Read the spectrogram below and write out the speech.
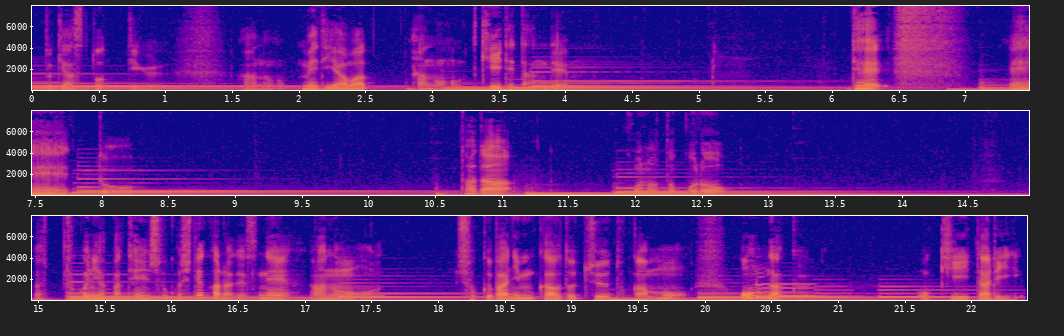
ッドキャストっていうあのメディアはあの聞いてたんで。でえー、っとただこのところ特にやっぱ転職してからですね。あの職場に向かう途中とかも音楽を聴いたり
